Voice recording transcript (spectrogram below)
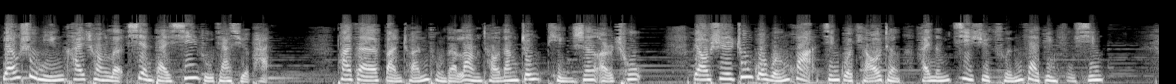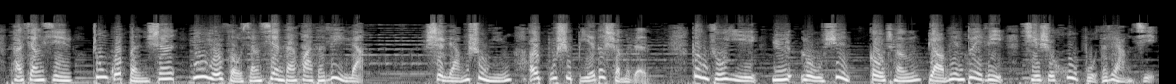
梁漱溟开创了现代新儒家学派，他在反传统的浪潮当中挺身而出，表示中国文化经过调整还能继续存在并复兴。他相信中国本身拥有走向现代化的力量。是梁漱溟，而不是别的什么人，更足以与鲁迅构成表面对立，其实互补的两极。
